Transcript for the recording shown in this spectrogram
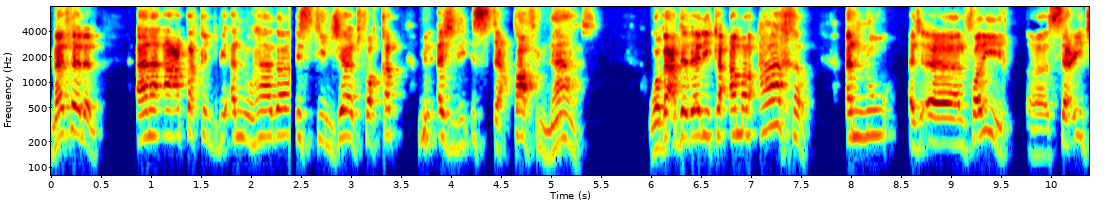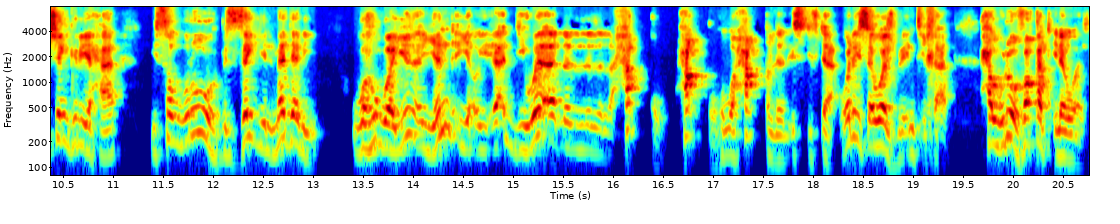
مثلا أنا أعتقد بأن هذا استنجاد فقط من أجل استعطاف الناس وبعد ذلك أمر آخر أنه الفريق سعيد شنقريحة يصوروه بالزي المدني وهو يؤدي حقه حقه هو حق الاستفتاء وليس واجب الانتخاب. حولوه فقط إلى واجب.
